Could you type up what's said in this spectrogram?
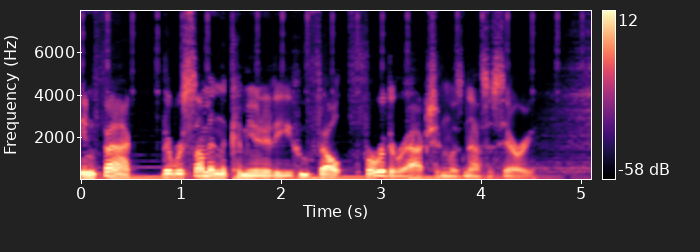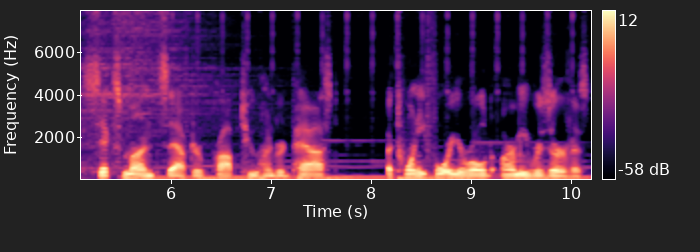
In fact, there were some in the community who felt further action was necessary. Six months after Prop 200 passed, a 24 year old Army reservist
